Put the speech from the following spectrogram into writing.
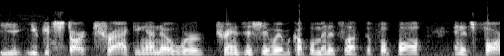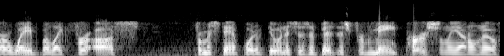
you, you could start tracking. I know we're transitioning; we have a couple minutes left to football, and it's far away. But like for us, from a standpoint of doing this as a business, for me personally, I don't know if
